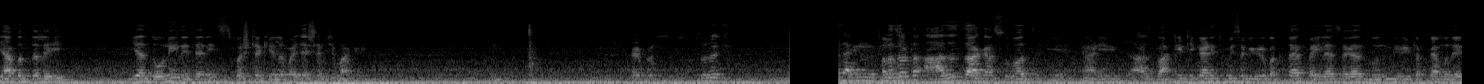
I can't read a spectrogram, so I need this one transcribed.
याबद्दलही या दोन्ही नेत्यांनी स्पष्ट केलं पाहिजे अशी आमची मागणी सूरज? मला असं वाटतं आजच जागा सुरुवात झाली आहे आणि आज बाकी ठिकाणी तुम्ही सगळीकडे बघताय. पहिल्या सगळ्या दोन्ही टप्प्यामध्ये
